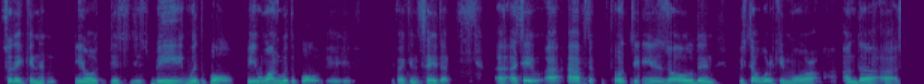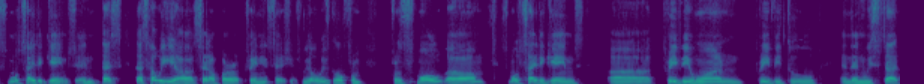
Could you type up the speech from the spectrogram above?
so they can you know just just be with the ball, be one with the ball, if if I can say that. Uh, I say uh, after 14 years old, and we start working more on the uh, small-sided games, and that's that's how we uh, set up our training sessions. We always go from from small um, small-sided games, uh, three v one, three v two, and then we start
